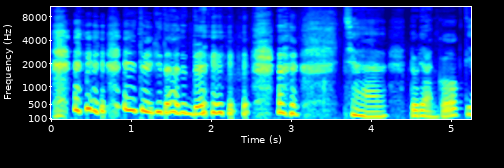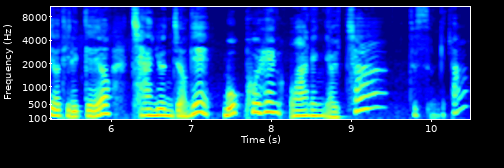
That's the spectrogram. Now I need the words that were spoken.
들기도 하는데. 자, 노래 한 곡 띄워드릴게요. 장윤정의 목포행 완행열차 듣습니다.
